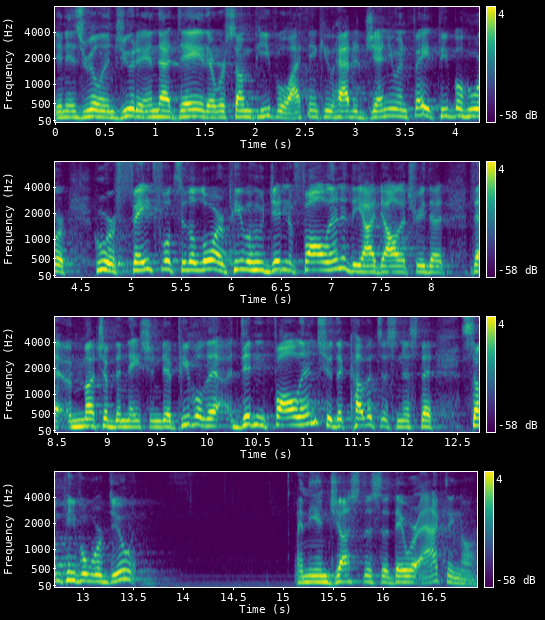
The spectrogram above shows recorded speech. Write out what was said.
In Israel and Judah, in that day, there were some people, I think, who had a genuine faith, people who were, who were faithful to the Lord, people who didn't fall into the idolatry that, that much of the nation did, people that didn't fall into the covetousness that some people were doing and the injustice that they were acting on.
